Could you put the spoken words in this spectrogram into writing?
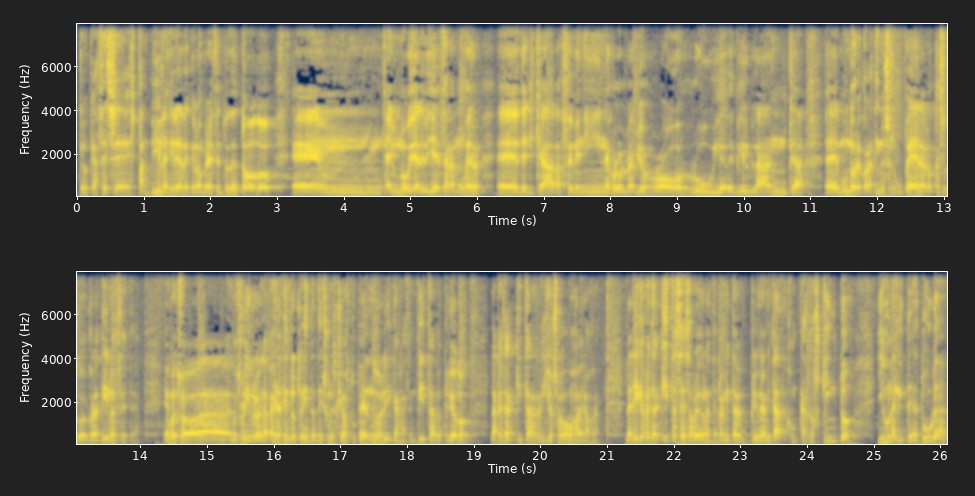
que lo que hace es eh, expandir las ideas de que el hombre es el centro de todo, em, hay un nuevo ideal de belleza, la mujer eh, delicada, femenina, con los labios rojos, rubia, de piel blanca, el mundo grecolatino se recupera, los clásicos grecolatinos, etc. Hecho uh, en vuestro libro, en la página 130, tenéis un esquema estupendo, lírica renacentista, dos periodos, la petrarquista, la religiosa, lo vamos a ver ahora. La lírica petrarquista se desarrolla durante la primera mitad con Carlos V y es una literatura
